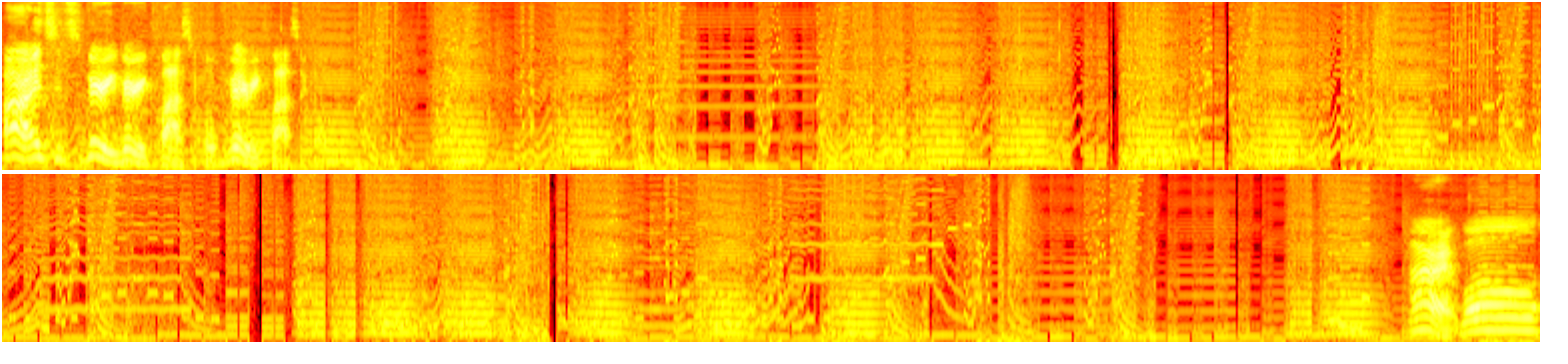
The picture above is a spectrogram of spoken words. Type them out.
Alright, it's, it's very, very classical. Very classical. Well...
